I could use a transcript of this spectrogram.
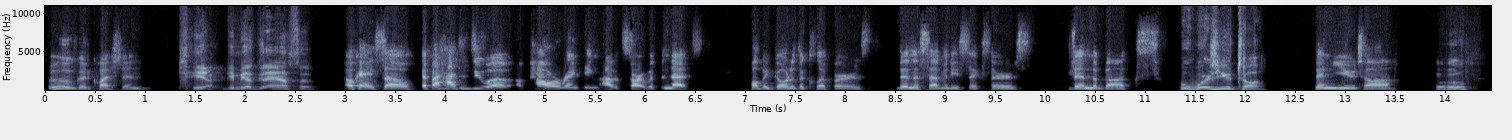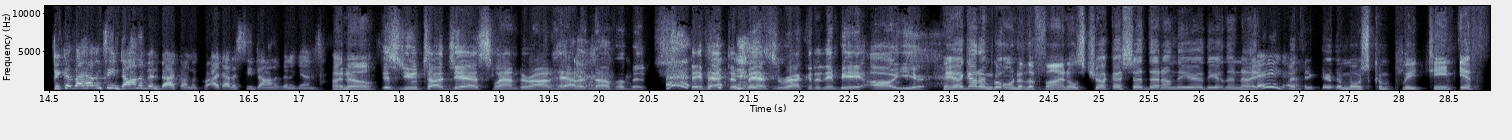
Ooh, good question. yeah. Give me a good answer. Okay, so if I had to do a, a power ranking, I would start with the Nets, probably go to the Clippers, then the 76ers, then the Bucks, Ooh, where's Utah? then Utah. Ooh, Because I haven't seen Donovan back on the court. I got to see Donovan again. I know. This Utah Jazz slander, I've had enough of it. They've had the best record in the NBA all year. Hey, I got them going to the finals. Chuck, I said that on the air the other night. There you go. I think they're the most complete team. If,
